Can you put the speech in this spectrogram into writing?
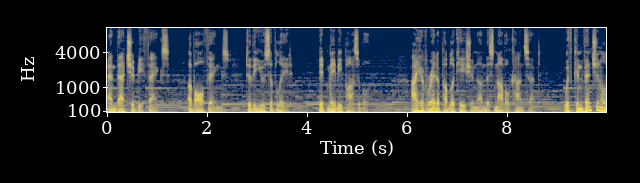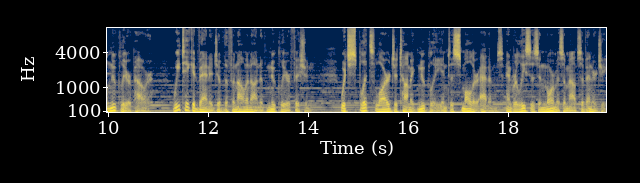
And that should be thanks, of all things, to the use of lead. It may be possible. I have read a publication on this novel concept. With conventional nuclear power, we take advantage of the phenomenon of nuclear fission, which splits large atomic nuclei into smaller atoms and releases enormous amounts of energy.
